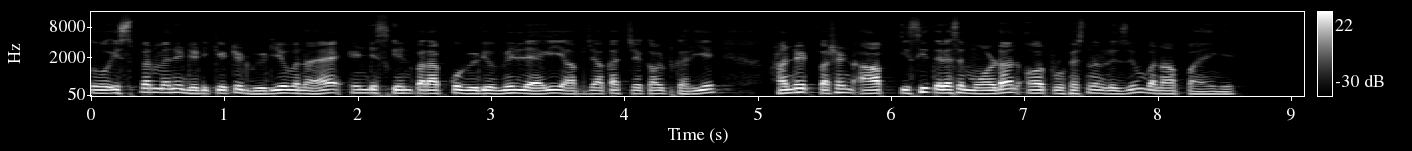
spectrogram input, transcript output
तो इस पर मैंने डेडिकेटेड वीडियो बनाया है। इंड स्क्रीन पर आपको वीडियो मिल जाएगी, आप जाकर चेकआउट करिए। हंड्रेड आप इसी तरह से मॉडर्न और प्रोफेशनल रिज्यूम बना पाएँगे।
